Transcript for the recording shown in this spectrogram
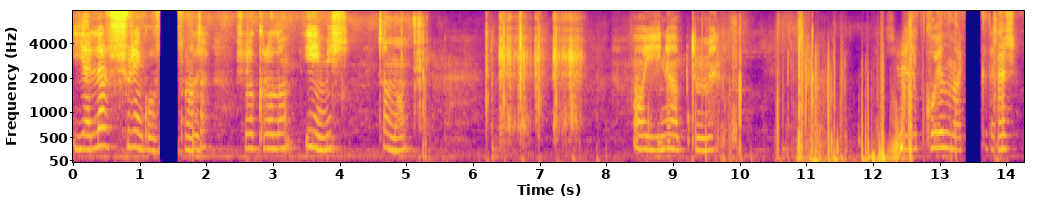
yerler şu renk olsun arkadaşlar. Şöyle kıralım. İyiymiş. Tamam. Ay ne yaptım ben? Şöyle koyalım arkadaşlar.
